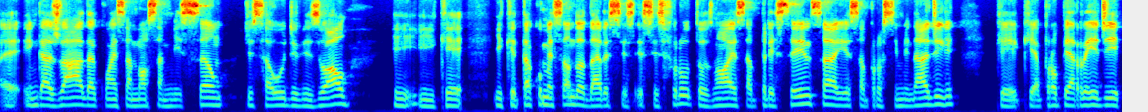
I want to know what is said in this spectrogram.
é, engajada com essa nossa missão de saúde visual e, e que e que está começando a dar esses, esses frutos, não? Essa presença e essa proximidade que, que a própria rede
